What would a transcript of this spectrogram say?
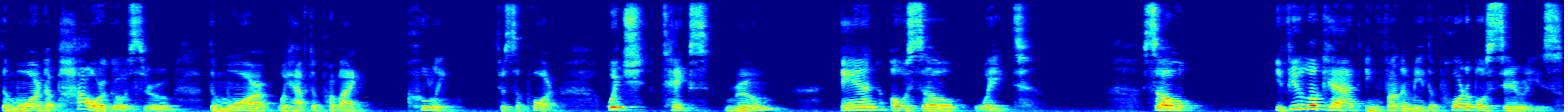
the more the power goes through, the more we have to provide cooling to support, which takes room and also weight. So if you look at in front of me, the portable series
